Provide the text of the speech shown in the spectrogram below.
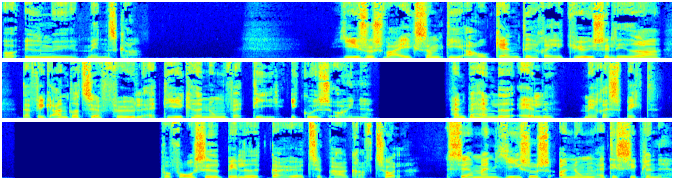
og ydmyge mennesker. Jesus var ikke som de arrogante religiøse ledere, der fik andre til at føle, at de ikke havde nogen værdi i Guds øjne. Han behandlede alle med respekt. På forsidebilledet, der hører til paragraf 12, ser man Jesus og nogle af disciplene.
